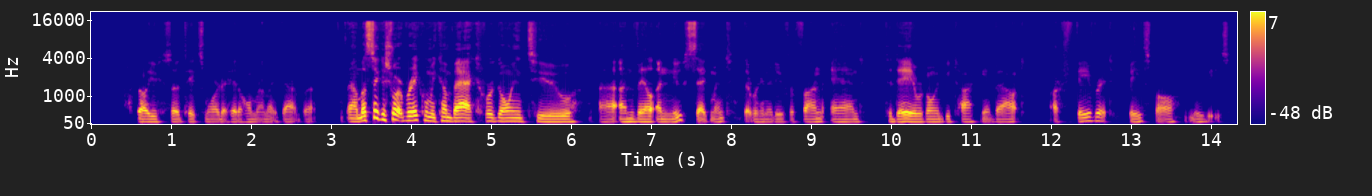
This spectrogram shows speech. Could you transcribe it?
So you so it takes more to hit a home run like that. But um, let's take a short break. When we come back, we're going to uh, unveil a new segment that we're going to do for fun, and today we're going to be talking about our favorite baseball movies.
